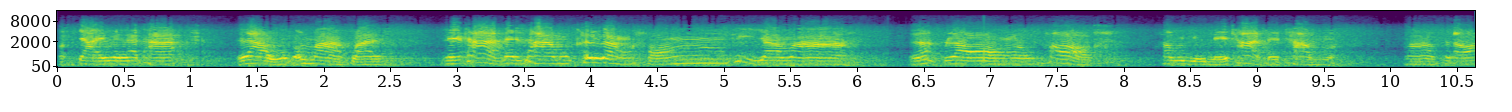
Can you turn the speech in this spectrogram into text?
ขอบใจไปนะคะเหล้าก็มากไปในธาตุในธรรมเครื่องของที่จะมารับรองหลวงพ่อเข้าไปอยู่ในธาตุในธรรมมาพร้อม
